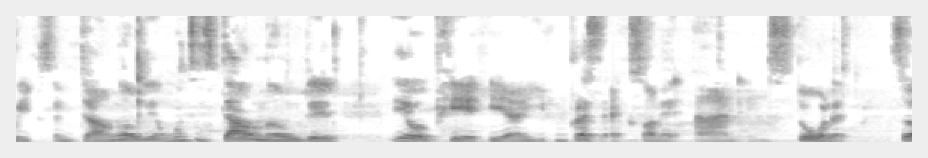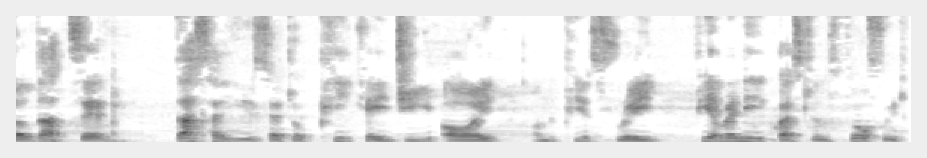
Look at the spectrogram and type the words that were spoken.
3% downloading. And once it's downloaded, it will appear here. You can press X on it and install it. So that's it. That's how you set up PKGI on the PS3. If you have any questions, feel free to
